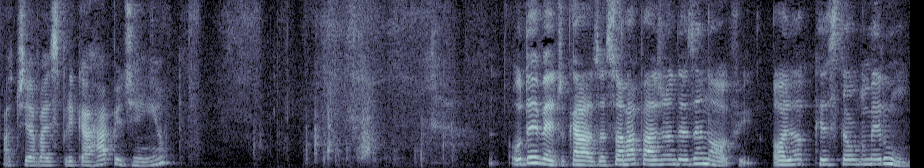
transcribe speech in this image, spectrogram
A tia vai explicar rapidinho. O dever de casa é só na página 19. Olha a questão número 1.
